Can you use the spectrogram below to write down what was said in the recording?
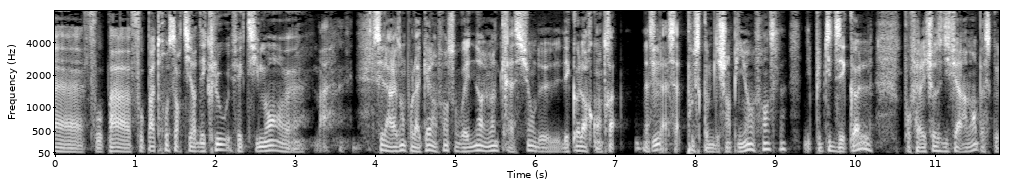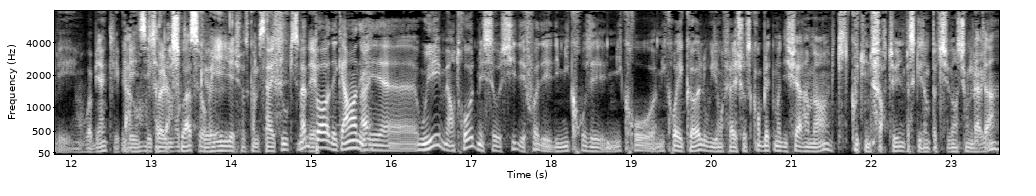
Euh, faut pas, faut pas trop sortir des clous. Effectivement, euh, bah, C'est la raison pour laquelle en France on voit énormément de création de- d'écoles hors contrat. Là, Mm. là, ça pousse comme des champignons en France, là. des plus petites écoles pour faire les choses différemment parce que les, on voit bien que les parents les écoles s'aperçoivent que les choses comme ça et tout, qui sont même des- pas des carrément des Ouais. euh, oui mais entre autres mais c'est aussi des fois des, des micros des micro micro écoles où ils vont faire les choses complètement différemment qui coûtent une fortune parce qu'ils n'ont pas de subvention de Bah oui, l'État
